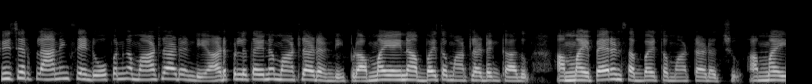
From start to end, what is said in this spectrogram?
ఫ్యూచర్ ప్లానింగ్స్ ఏంటి? ఓపెన్గా మాట్లాడండి. ఆడపిల్లతో అయినా మాట్లాడండి. ఇప్పుడు అమ్మాయి అయినా అబ్బాయితో మాట్లాడడం కాదు. అమ్మాయి పేరెంట్స్ అబ్బాయితో మాట్లాడొచ్చు. అమ్మాయి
